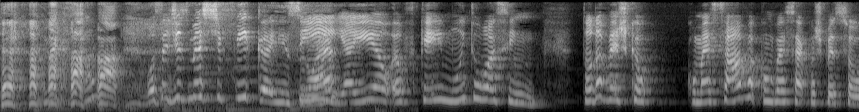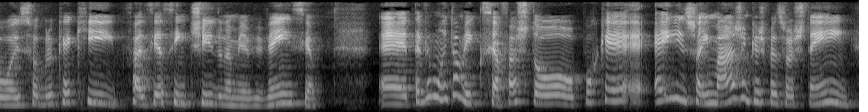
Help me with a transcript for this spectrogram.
você desmistifica isso, Sim, não é? e aí eu, eu fiquei muito assim. Toda vez que eu começava a conversar com as pessoas sobre o que é que fazia sentido na minha vivência, é, teve muito amigo que se afastou, porque é, é isso, a imagem que as pessoas têm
